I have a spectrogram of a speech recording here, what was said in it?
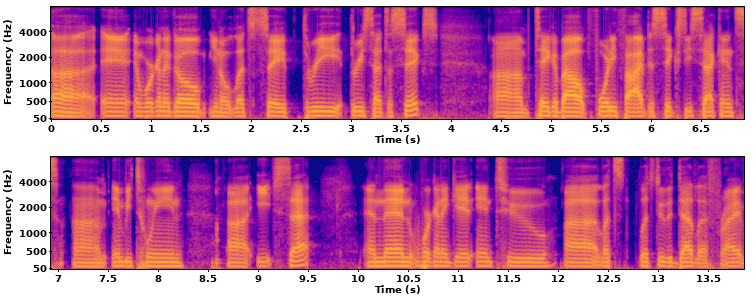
Uh, and, and we're gonna go. You know, let's say three three sets of six. Um, take about 45 to 60 seconds um, in between uh, each set. And then we're gonna get into uh, let's let's do the deadlift right?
